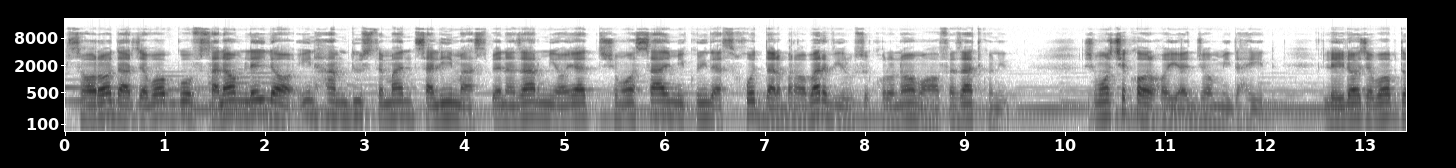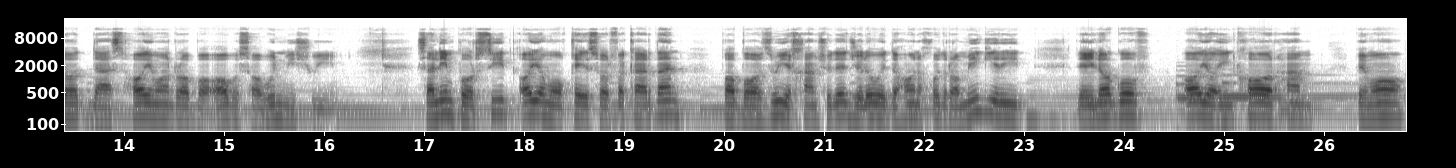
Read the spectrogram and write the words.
سارا در جواب گفت سلام لیلا این هم دوست من سلیم است. به نظر می آید شما سعی می کنید از خود در برابر ویروس کرونا محافظت کنید. شما چه کارهایی انجام می دهید لیلا جواب داد دستهایمان را با آب و صابون می شوییم سلیم پرسید آیا موقع سرفه کردن با بازوی خم شده جلو دهان خود را می گیرید لیلا گفت آیا این کار هم به ما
